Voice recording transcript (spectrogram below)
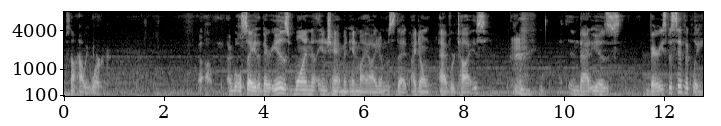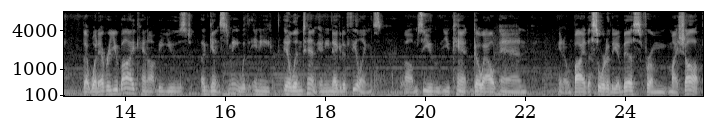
it's not how we work. Um, I will say that there is one enchantment in my items that I don't advertise, and that is very specifically that whatever you buy cannot be used against me with any ill intent, any negative feelings. Um, so you you can't go out and you know buy the sword of the abyss from my shop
